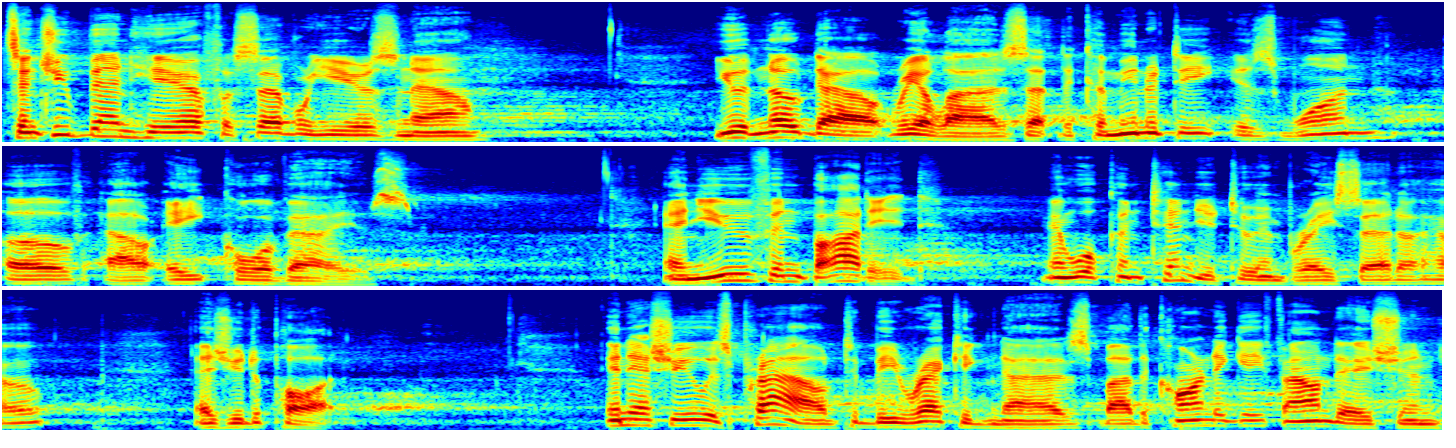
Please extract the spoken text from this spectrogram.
Since you've been here for several years now, you have no doubt realized that the community is one of our eight core values. And you've embodied and will continue to embrace that, I hope, as you depart. NSU is proud to be recognized by the Carnegie Foundation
